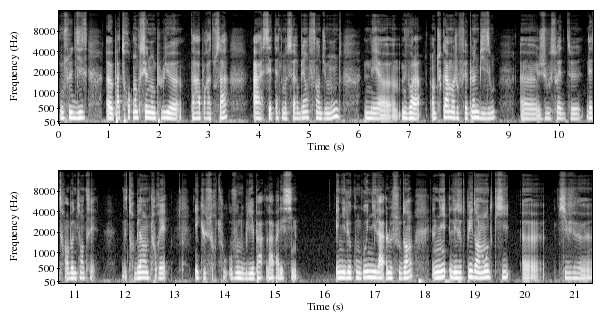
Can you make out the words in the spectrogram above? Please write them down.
Qu'on se le dise, euh, pas trop anxieux non plus euh, par rapport à tout ça, à cette atmosphère bien fin du monde. Mais, mais voilà, en tout cas, moi je vous fais plein de bisous. je vous souhaite d'être en bonne santé, d'être bien entouré et que surtout vous n'oubliez pas la Palestine ni le Congo, ni le Soudan, ni les autres pays dans le monde qui, euh, qui vivent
